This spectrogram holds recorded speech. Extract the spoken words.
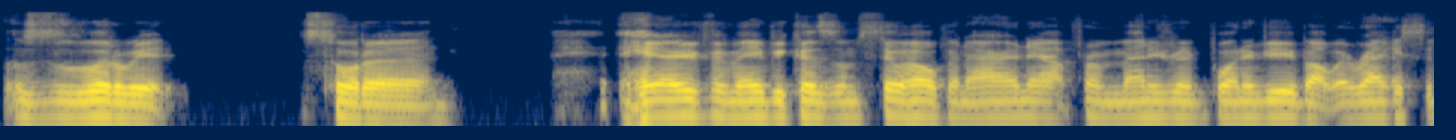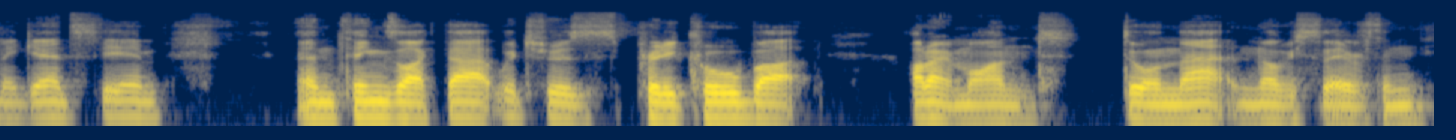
was a little bit sort of hairy for me because I'm still helping Aaron out from a management point of view, but we're racing against him and things like that, which was pretty cool. But I don't mind doing that, and obviously everything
